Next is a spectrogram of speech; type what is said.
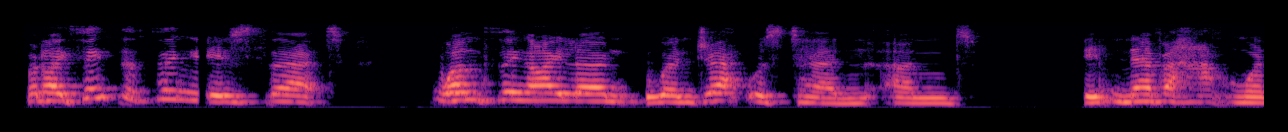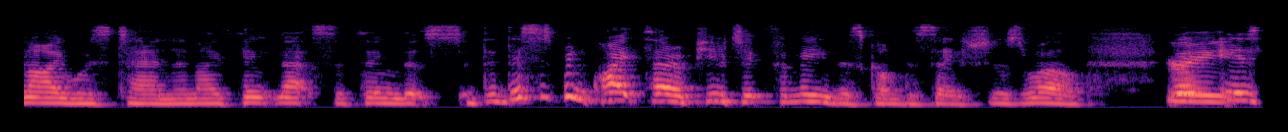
But I think the thing is that one thing I learned when Jack was 10 and it never happened when I was 10. And I think that's the thing that's this has been quite therapeutic for me, this conversation as well. Right. Is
